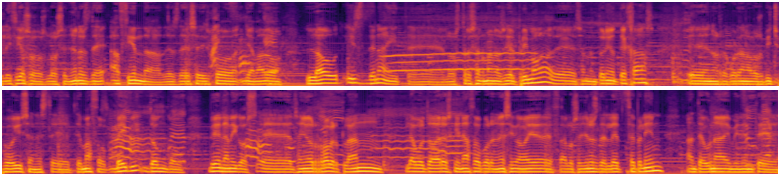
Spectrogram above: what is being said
deliciosos, los señores de Hacienda, desde ese disco llamado Loud is the Night. Eh, los tres hermanos y el primo de San Antonio, Texas, eh, nos recuerdan a los Beach Boys en este temazo, Baby Don't Go. Bien, amigos, eh, el señor Robert Plant le ha vuelto a dar esquinazo por enésima vez a los señores de Led Zeppelin ante una inminente.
